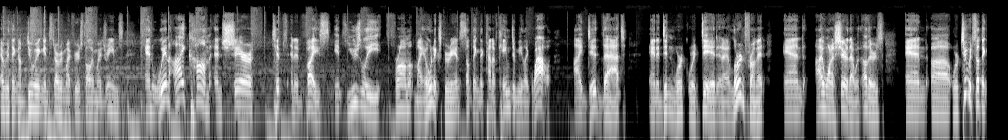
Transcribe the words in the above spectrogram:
everything I'm doing and starving my fears, following my dreams. And when I come and share tips and advice, it's usually from my own experience, something that kind of came to me like, wow, I did that and it didn't work or it did, and I learned from it. And I want to share that with others and uh, or two it's something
